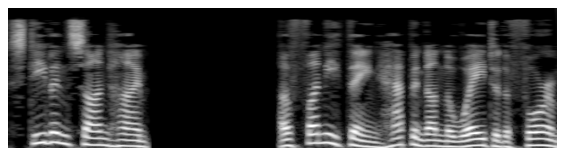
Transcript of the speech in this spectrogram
Stephen Sondheim A Funny Thing Happened on the Way to the Forum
